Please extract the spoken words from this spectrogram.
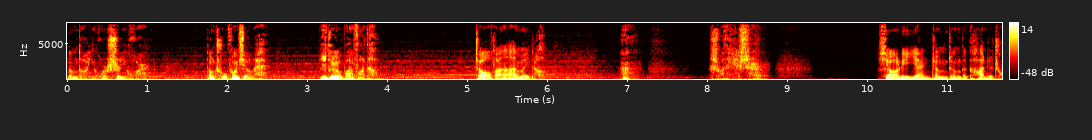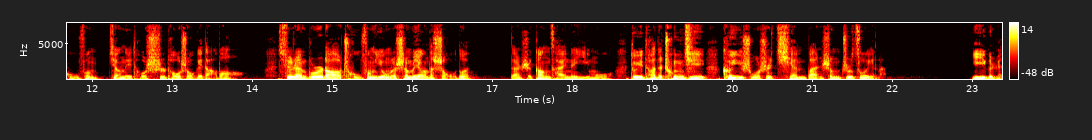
能等一会儿是一会儿，等楚风醒来，一定有办法的。”赵凡安慰道：“肖丽眼睁睁的看着楚风将那头狮头兽给打爆，虽然不知道楚风用了什么样的手段，但是刚才那一幕对他的冲击可以说是前半生之最了。一个人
